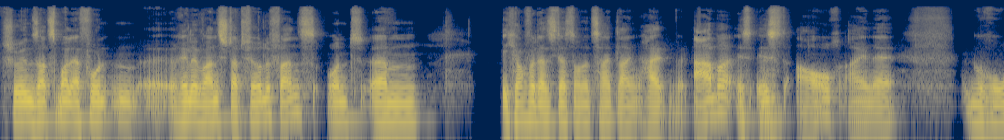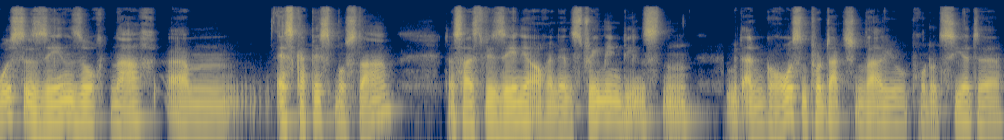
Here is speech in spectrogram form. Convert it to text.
schönen Satz mal erfunden, äh, Relevanz statt Firlefanz. Und ähm, ich hoffe, dass ich das noch eine Zeit lang halten wird. Aber es ist auch eine große Sehnsucht nach ähm, Eskapismus da. Das heißt, wir sehen ja auch in den Streaming-Diensten mit einem großen Production Value produzierte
